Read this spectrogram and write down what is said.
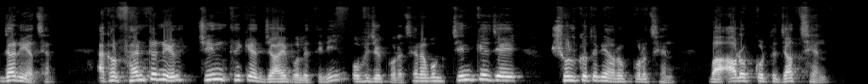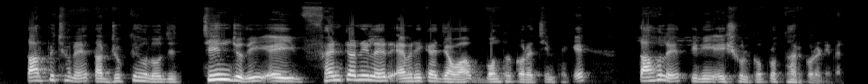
জানিয়েছেন। এখন ফ্যান্টানিল চীন থেকে যায় বলে তিনি অভিযোগ করেছেন এবং চীনকে যে শুল্ক তিনি আরোপ করেছেন বা আরোপ করতে যাচ্ছেন, তার পিছনে তার যুক্তি হলো যে চীন যদি এই ফ্যান্টানিলের আমেরিকায় যাওয়া বন্ধ করে চীন থেকে, তাহলে তিনি এই শুল্ক প্রত্যাহার করে নেবেন।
